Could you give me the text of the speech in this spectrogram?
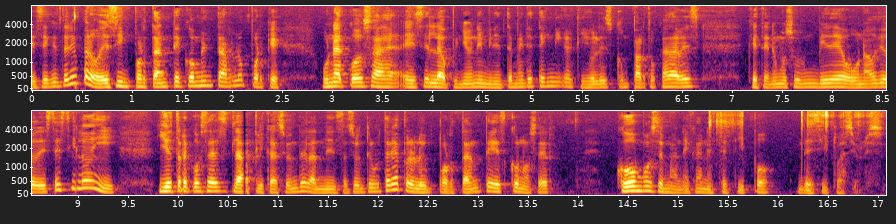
ese criterio, pero es importante comentarlo porque una cosa es la opinión eminentemente técnica que yo les comparto cada vez que tenemos un video o un audio de este estilo y, otra cosa es la aplicación de la administración tributaria, pero lo importante es conocer cómo se manejan este tipo de situaciones.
